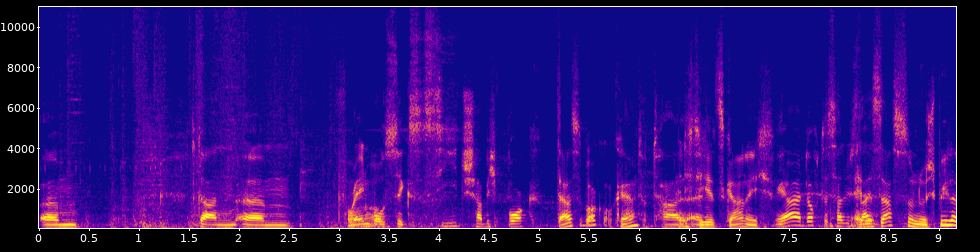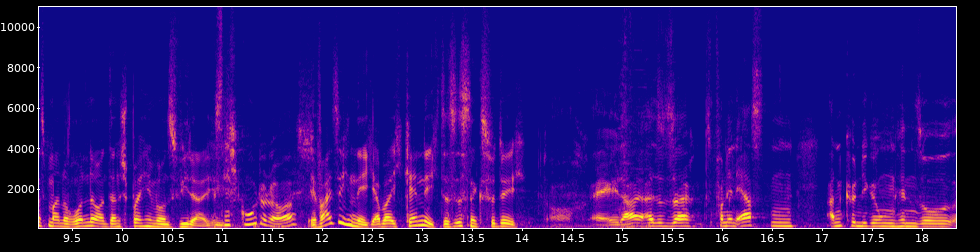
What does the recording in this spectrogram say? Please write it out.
Ähm, dann Fallout. Rainbow Six Siege habe ich Bock. Da hast du Bock? Okay. total, Hätte ich dich jetzt gar nicht. Ja, doch, das habe ich Ey, das sagst du nur. Spiel das mal eine Runde und dann sprechen wir uns wieder. Ist Ich, nicht gut, oder was? ja, weiß ich nicht, aber ich kenne dich. Das ist nichts für dich. Doch, ey, da, also von den ersten Ankündigungen hin so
